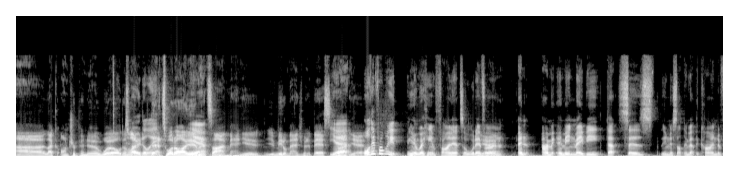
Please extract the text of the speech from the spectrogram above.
uh, like entrepreneur world and Totally. like that's what I am. Yeah. And it's like, man, you you're middle management at best. yeah, but yeah. Or they're probably you know working in finance or whatever, Yeah. and and I mean, I mean maybe that says you know something about the kind of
